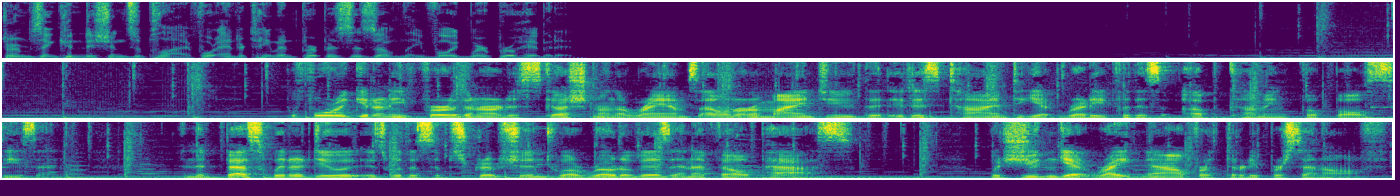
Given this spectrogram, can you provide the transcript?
Terms and conditions apply for entertainment purposes only. Void where prohibited. Before we get any further in our discussion on the Rams, I want to remind you that it is time to get ready for this upcoming football season. And the best way to do it is with a subscription to a RotoViz NFL Pass, which you can get right now for 30% off.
